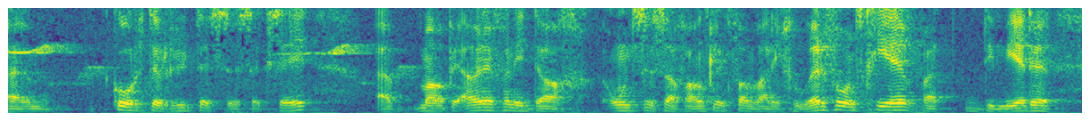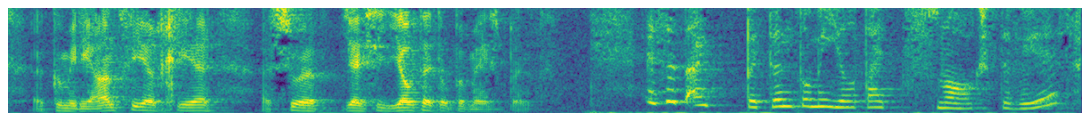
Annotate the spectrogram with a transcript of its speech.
um korter roetes soos ek sê Uh, maar op die einde van die dag ons is afhanklik van wat die gehoor vir ons gee wat die mede uh, komediant vir jou gee uh, so jy's die heeltyd op 'n mespunt. Is dit uitputtend om die heeltyd snaaks te wees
